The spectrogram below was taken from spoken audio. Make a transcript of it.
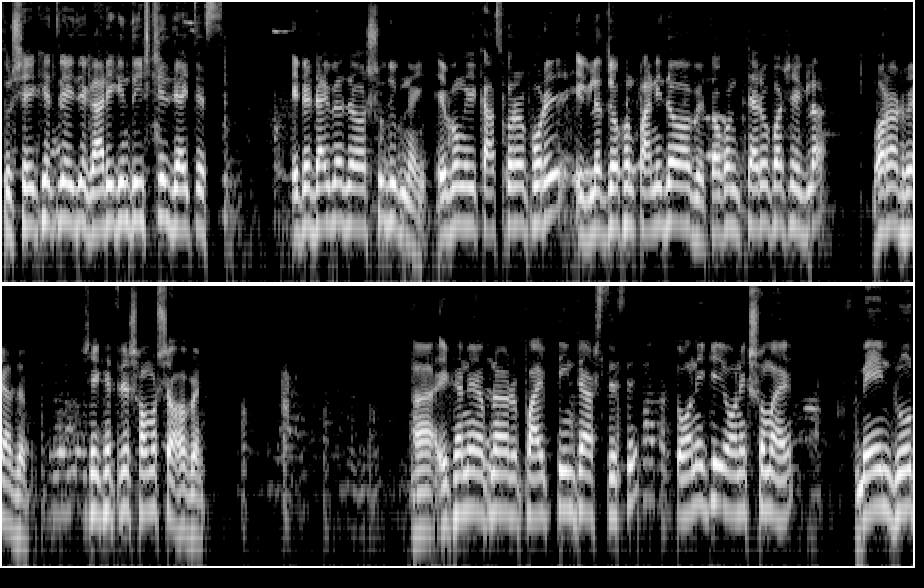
তো সেই ক্ষেত্রে এই যে গাড়ি কিন্তু স্টিল যাইতেছে। এটা ডাইভে যাওয়ার সুযোগ নাই এবং এই কাজ করার পরে এগুলা যখন পানি দেওয়া হবে, তখন চারোপাশে এগুলা ভরাট হয়ে যাবে। সেই ক্ষেত্রে সমস্যা হবে। এখানে আপনার পাইপ তিনটে আসতেছে। তো অনেকেই অনেক সময় মেইন রোড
